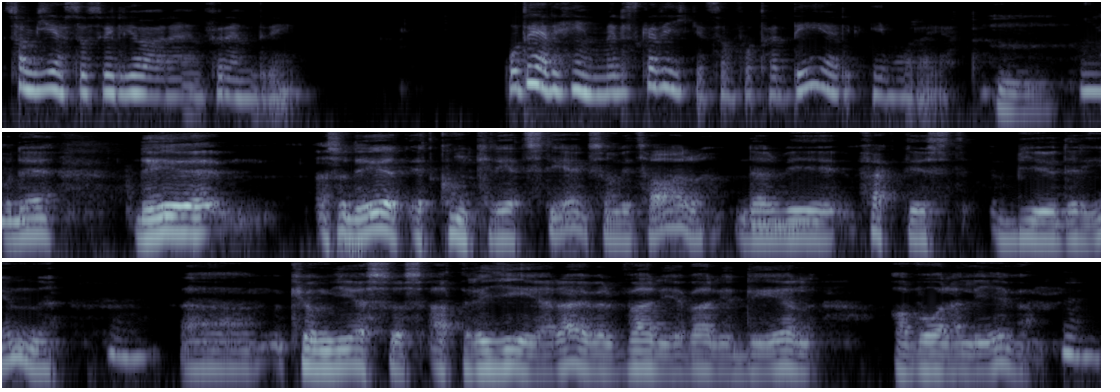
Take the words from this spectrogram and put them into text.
som Jesus vill göra en förändring. Och det är det himmelska riket som får ta del i våra hjärtan. Mm. Mm. Och det, det är ju alltså det är ett, ett konkret steg som vi tar där Mm. vi faktiskt bjuder in Mm. eh, kung Jesus att regera över varje, varje del av våra liv. Mm.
